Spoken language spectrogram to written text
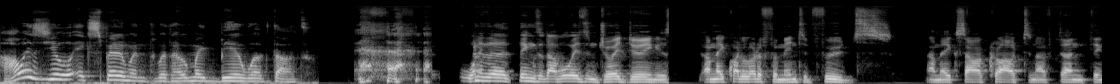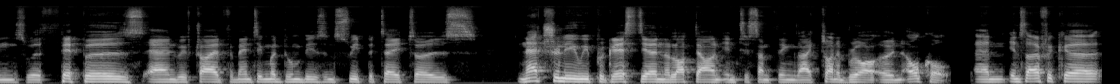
how has your experiment with homemade beer worked out? One of the things that I've always enjoyed doing is I make quite a lot of fermented foods. I make sauerkraut and I've done things with peppers and we've tried fermenting madumbis and sweet potatoes. Naturally, we progressed here in the lockdown into something like trying to brew our own alcohol. And in South Africa,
